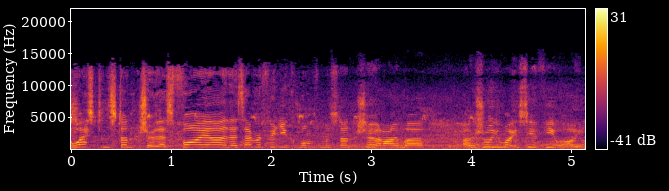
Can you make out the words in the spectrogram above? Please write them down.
the Western Stunt Show. There's fire, there's everything you could want from a stunt show, and I'm, uh, I'm sure you might see a few highlights.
